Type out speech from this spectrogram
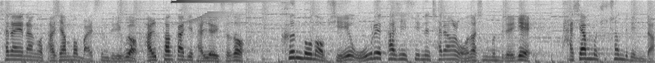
차량이라는 거 다시 한번 말씀드리고요. 발판까지 달려 있어서 큰 돈 없이 오래 타실 수 있는 차량을 원하신 분들에게 다시 한번 추천드립니다.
